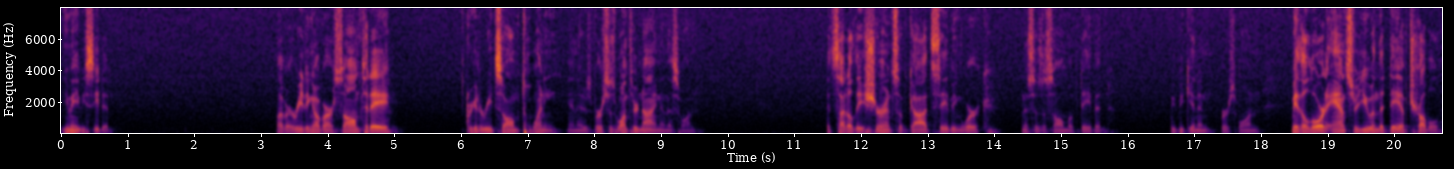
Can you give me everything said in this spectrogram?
You may be seated. We'll have a reading of our psalm today. We're going to read Psalm 20, and there's verses 1 through 9 in this one. It's titled The Assurance of God's Saving Work. And this is a psalm of David. We begin in verse 1. May the Lord answer you in the day of trouble.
